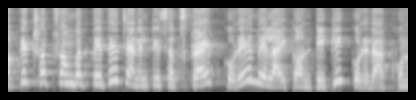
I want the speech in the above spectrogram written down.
আপডেট সব সংবাদ পেতে চ্যানেলটি সাবস্ক্রাইব করে বেল আইকনটি ক্লিক করে রাখুন।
